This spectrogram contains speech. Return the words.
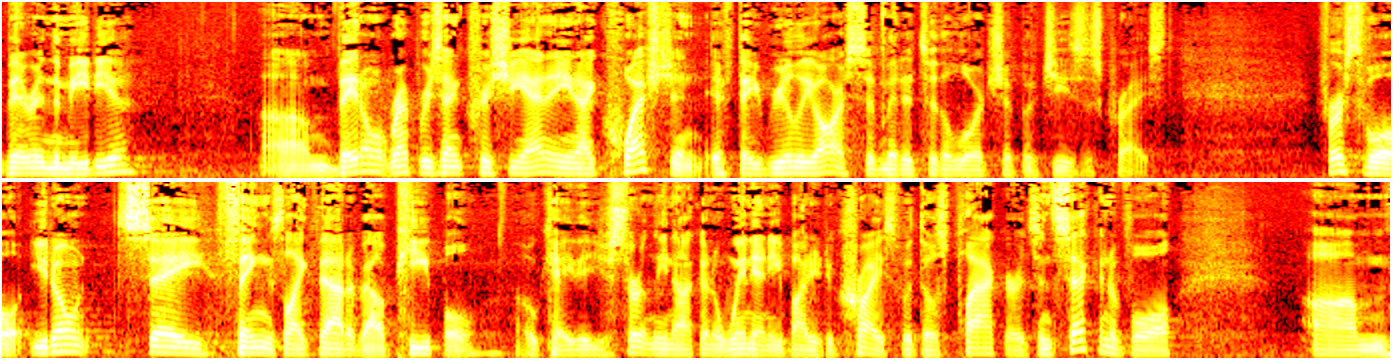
they're in the media. Um, they don't represent Christianity, and I question if they really are submitted to the Lordship of Jesus Christ. First of all, you don't say things like that about people okay, that you're certainly not going to win anybody to Christ with those placards. And second of all, um,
